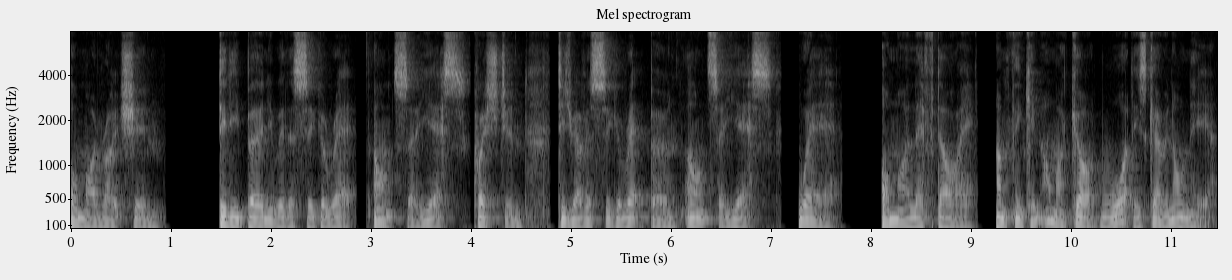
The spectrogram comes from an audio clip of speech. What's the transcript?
on my right shin. Did he burn you with a cigarette? Answer, yes. Question, did you have a cigarette burn? Answer, yes. Where? On my left eye. I'm thinking, oh my God, what is going on here?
